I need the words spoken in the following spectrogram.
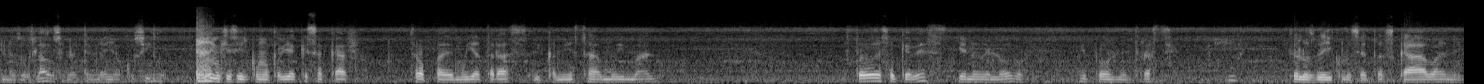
en los dos lados, en el terreno y Ocosingo. es decir, como que había que sacar tropa de muy atrás, el camino estaba muy mal. Todo eso que ves lleno de lodo, y por entraste. Entonces los vehículos se atascaban.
